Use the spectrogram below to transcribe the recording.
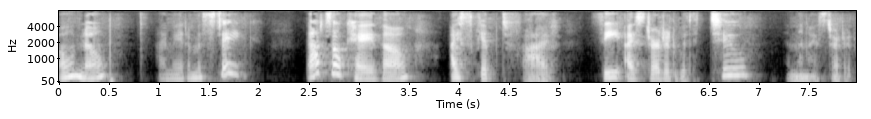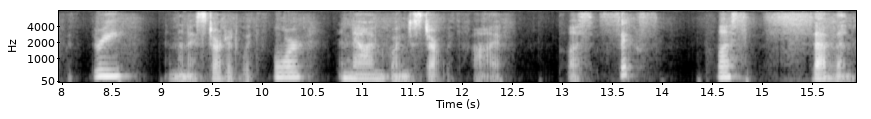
Oh, no, I made a mistake. That's okay, though. I skipped 5. See, I started with 2, and then I started with 3, and then I started with 4, and now I'm going to start with 5 plus 6 plus 7.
